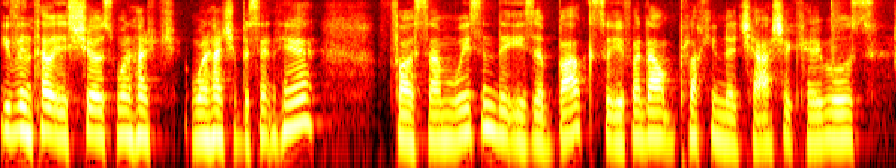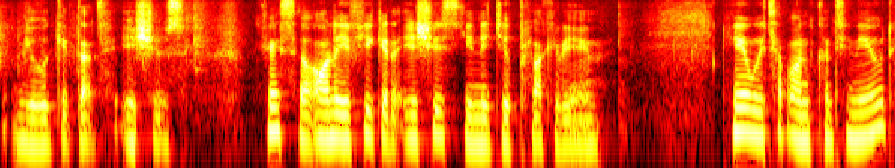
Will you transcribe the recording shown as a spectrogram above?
even though it shows 100% here, for some reason there is a bug. So if I don't plug in the charger cables you will get that issues. Okay so only if you get issues you need to plug it in. Here we tap on continued.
